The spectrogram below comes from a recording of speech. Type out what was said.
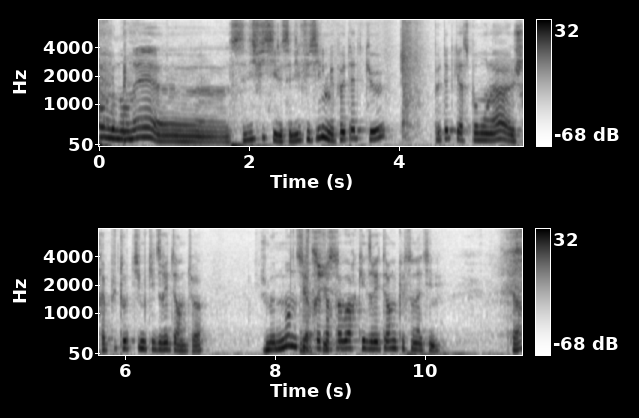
point où on en est, euh, c'est difficile, c'est difficile, mais peut-être que, peut-être qu'à ce moment-là, je serais plutôt Team Kids Return, tu vois. Je me demande si Versus... je préfère pas voir Kids Return que Sonatine. Tu vois?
